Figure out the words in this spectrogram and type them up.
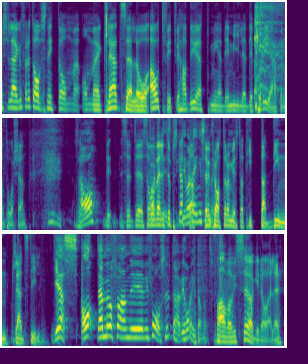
Kanske läge för ett avsnitt om, om eh, klädsel och outfit. Vi hade ju ett med Emilia Deporé här för något år sedan. Så, Ja, det, så, det, som var väldigt var uppskattat, sedan där vi pratade om just att hitta din klädstil. yes. Ja, nej men vad fan, eh, vi får avsluta här. Vi har inget annat. Fan vad vi sög idag eller?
